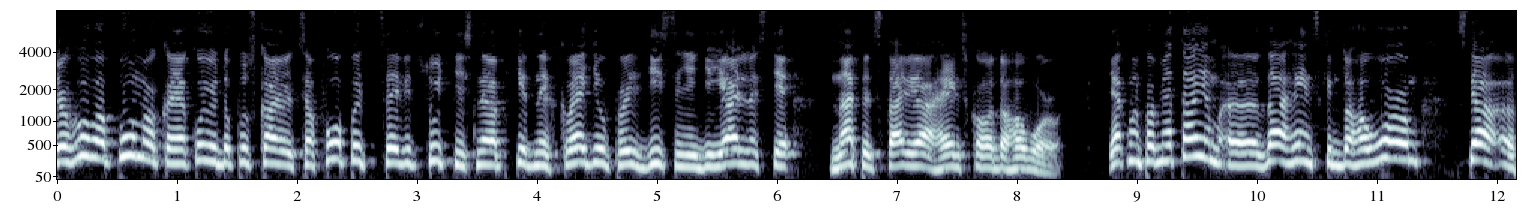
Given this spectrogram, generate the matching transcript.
Чергова помилка, якою допускаються ФОПи, це відсутність необхідних кведів при здійсненні діяльності на підставі агентського договору. Як ми пам'ятаємо, е, за агентським договором вся е,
